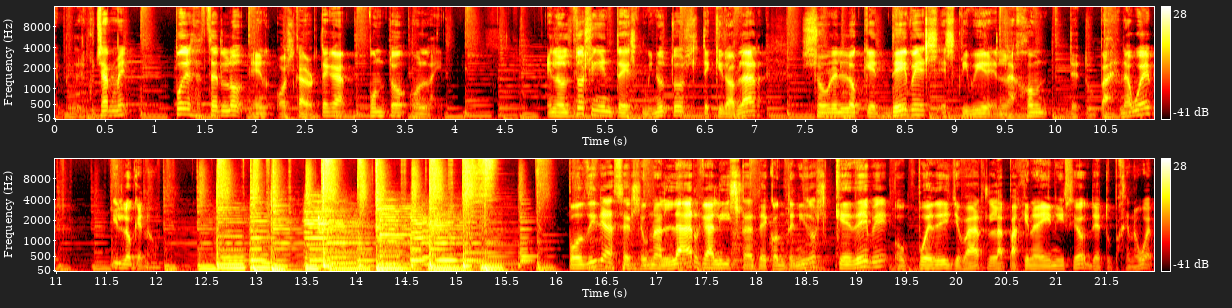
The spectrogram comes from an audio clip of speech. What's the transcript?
en vez de escucharme, puedes hacerlo en oscarortega.online. En los dos siguientes minutos te quiero hablar sobre lo que debes escribir en la home de tu página web y lo que no. Podría hacerse una larga lista de contenidos que debe o puede llevar la página de inicio de tu página web.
